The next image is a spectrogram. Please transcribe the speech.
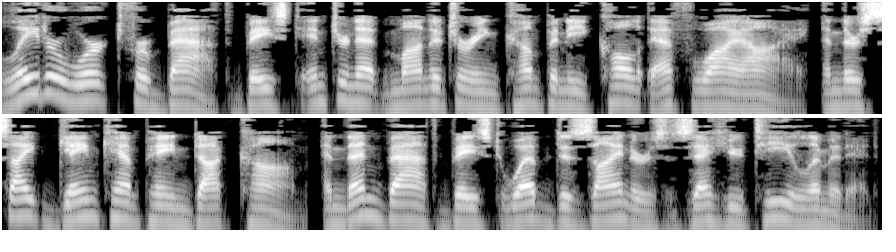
Later worked for Bath-based internet monitoring company called FYI, and their site GameCampaign.com, and then Bath-based web designers Zehut Limited.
